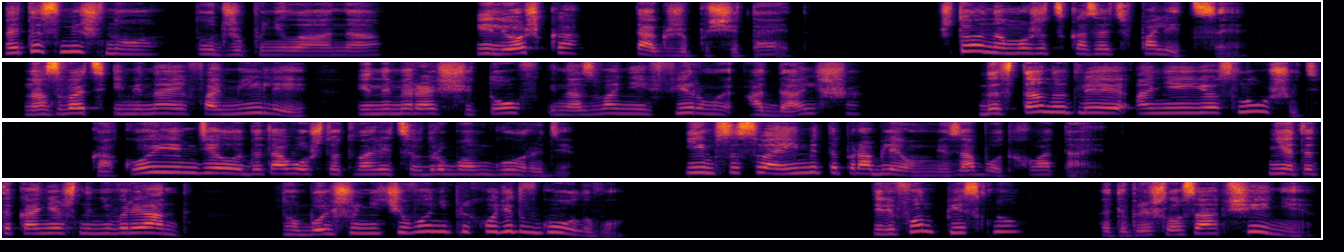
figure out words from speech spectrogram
«Это смешно», — тут же поняла она. И Лёшка также посчитает. Что она может сказать в полиции? Назвать имена и фамилии, и номера счетов, и название фирмы, а дальше? Да станут ли они ее слушать? Какое им дело до того, что творится в другом городе? Им со своими-то проблемами забот хватает. Нет, это, конечно, не вариант, но больше ничего не приходит в голову. Телефон пискнул. Это пришло сообщение.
